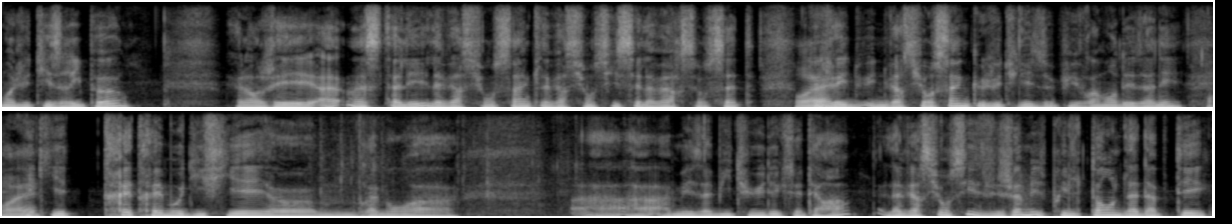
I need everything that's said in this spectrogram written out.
Moi, j'utilise Reaper. Alors j'ai installé la version 5, la version 6 et la version 7. Ouais. J'ai une version 5 que j'utilise depuis vraiment des années et qui est très très modifiée euh, vraiment à, à- à mes habitudes, etc. La version 6, j'ai jamais pris le temps de l'adapter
